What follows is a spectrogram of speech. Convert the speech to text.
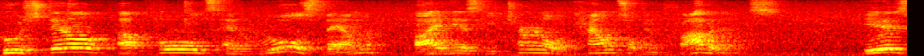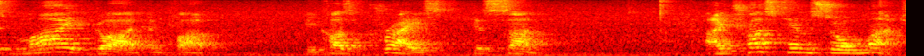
who still upholds and rules them by his eternal counsel and providence, is my God and Father, because of Christ his Son. I trust him so much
